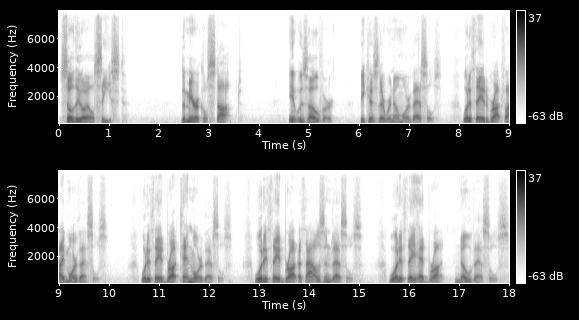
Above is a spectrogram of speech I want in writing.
So the oil ceased. The miracle stopped. It was over because there were no more vessels. What if they had brought five more vessels? What if they had brought ten more vessels? What if they had brought a thousand vessels? What if they had brought no vessels?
